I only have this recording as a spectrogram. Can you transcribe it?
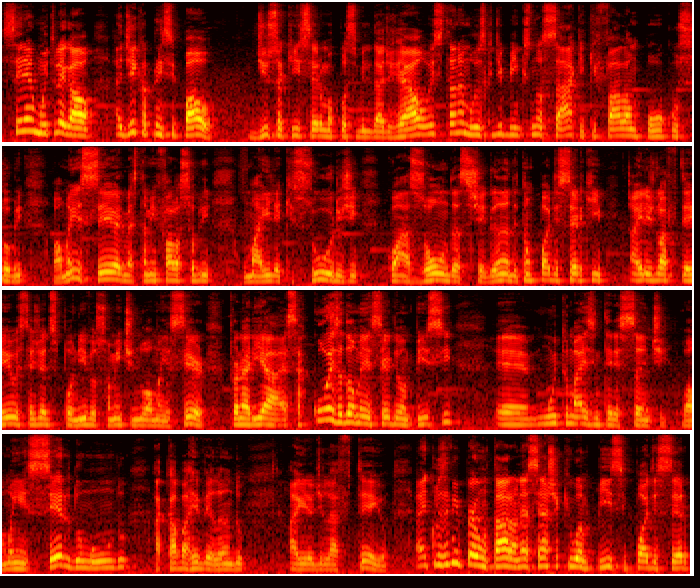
Seria muito legal. A dica principal disso aqui ser uma possibilidade real está na música de Binks no Saki, que fala um pouco sobre o amanhecer, mas também fala sobre uma ilha que surge com as ondas chegando. Então pode ser que a ilha de Laugh Tale esteja disponível somente no amanhecer, tornaria essa coisa do amanhecer de One Piece é, muito mais interessante. O amanhecer do mundo acaba revelando a ilha de Laugh Tale. É, inclusive me perguntaram, né, você acha que One Piece pode ser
